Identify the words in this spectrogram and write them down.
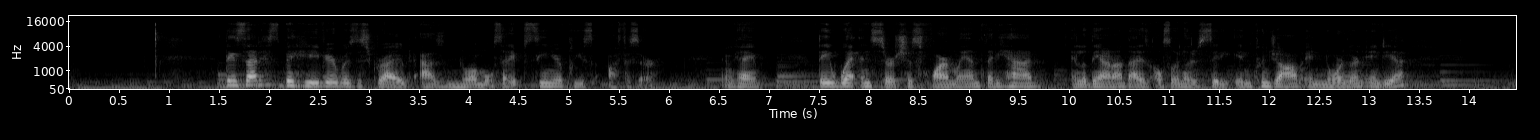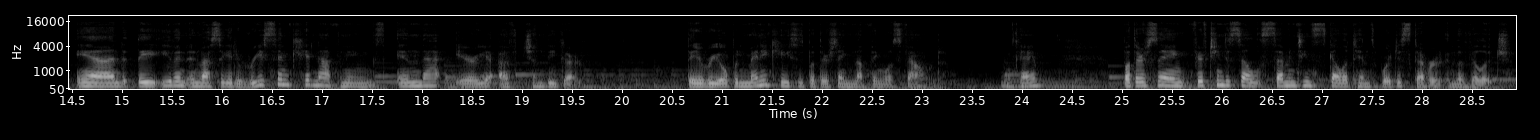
They said his behavior was described as normal, said a senior police officer. Okay? They went and searched his farmland that he had in Ludhiana, that is also another city in Punjab in northern India. And they even investigated recent kidnappings in that area of Chandigarh. They reopened many cases, but they're saying nothing was found. Okay? But they're saying 15 to 17 skeletons were discovered in the village.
